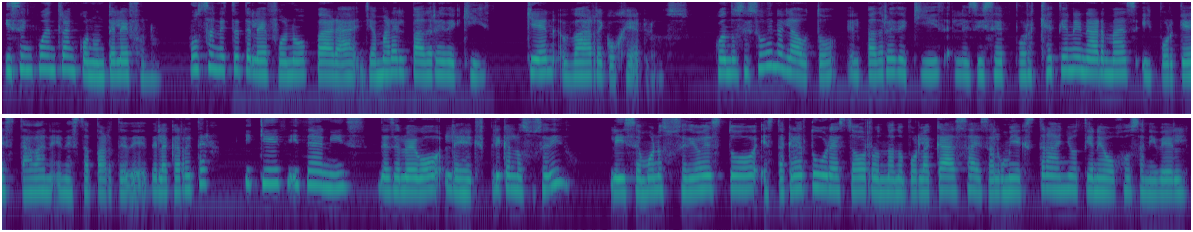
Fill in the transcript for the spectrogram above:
y se encuentran con un teléfono. Usan este teléfono para llamar al padre de Keith, quien va a recogerlos. Cuando se suben al auto, el padre de Keith les dice por qué tienen armas y por qué estaban en esta parte de, la carretera. Y Keith y Dennis, desde luego, le explican lo sucedido. Le dicen, bueno, sucedió esto, esta criatura ha estado rondando por la casa, es algo muy extraño, tiene ojos a nivel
